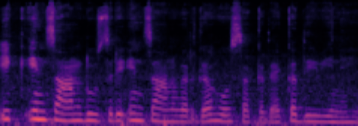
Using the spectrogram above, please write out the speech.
ਇੱਕ ਇਨਸਾਨ ਦੂਸਰੇ ਇਨਸਾਨ ਵਰਗਾ ਹੋ ਸਕਦਾ ਕਦੀ ਵੀ ਨਹੀਂ।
